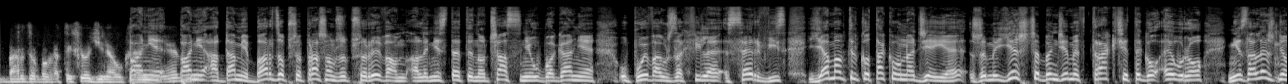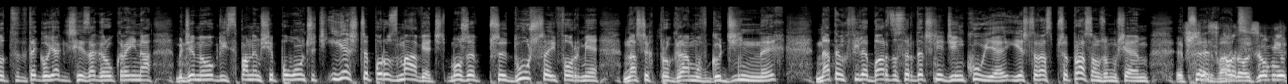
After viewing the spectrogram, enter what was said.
bardzo bogatych ludzi na Ukrainie. Panie, panie Adamie, bardzo przepraszam, że przerywam, ale niestety no, czas nieubłaganie upływa już za chwilę serwis. Ja mam tylko taką nadzieję, że my jeszcze będziemy w trakcie tego euro, niezależnie od tego, jak dzisiaj zagra Ukraina, będziemy mogli z panem się połączyć i jeszcze porozmawiać. Może przy dłuższej formie naszych programów godzinnych. Na tę chwilę bardzo serdecznie dziękuję jeszcze raz przepraszam, że musiałem e, przerwać. Wszystko rozumiem,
